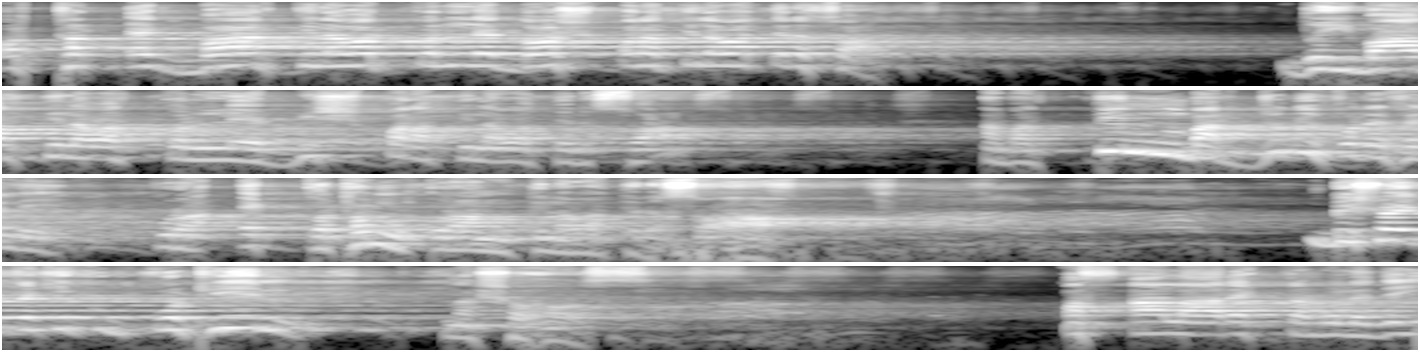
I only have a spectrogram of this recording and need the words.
অর্থাৎ একবার তিলাওয়াত করলে দশ পারা তিলাওয়াতের সব দুইবার তিলাওয়াত করলে বিশ পারা তিলাওয়াতের সব আবার তিনবার যদি পড়ে ফেলে, পুরা এক কথম কোরআন তিলাওয়াতের সব বিষয়টা কি খুব কঠিন না সহজ? মাস আলা আর একটা বলে দেই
